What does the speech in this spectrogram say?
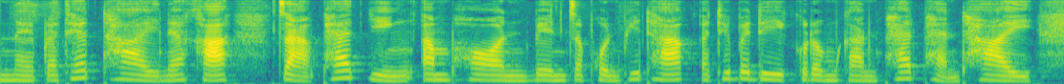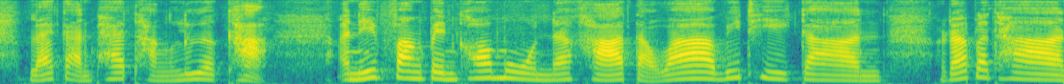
รในประเทศไทยนะคะ จากแพทย์หญิงอัมพรเบญจพลพิทักษ์อธิบดีกรมการแพทย์แผนไทย และการแพทย์ทางเลือกค่ะ อันนี้ฟังเป็นข้อมูลนะคะ แต่ว่าวิธีการรับประทาน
